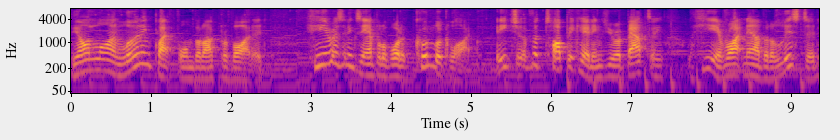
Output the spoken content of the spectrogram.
the online learning platform that I've provided. Here is an example of what it could look like. Each of the topic headings you're about to hear right now that are listed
